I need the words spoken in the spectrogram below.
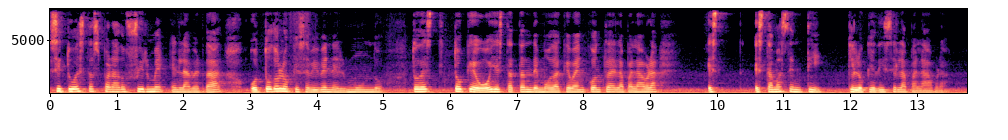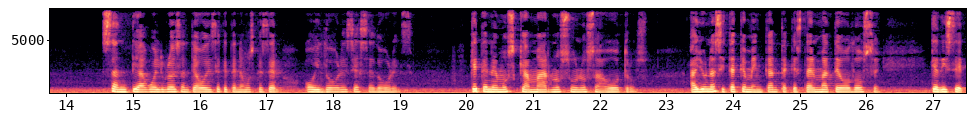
si tú estás parado firme en la verdad o todo lo que se vive en el mundo, todo esto que hoy está tan de moda, que va en contra de la palabra, está más en ti que lo que dice la palabra. Santiago, el libro de Santiago dice que tenemos que ser oidores y hacedores, que tenemos que amarnos unos a otros. Hay una cita que me encanta que está en Mateo 12, que dice,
